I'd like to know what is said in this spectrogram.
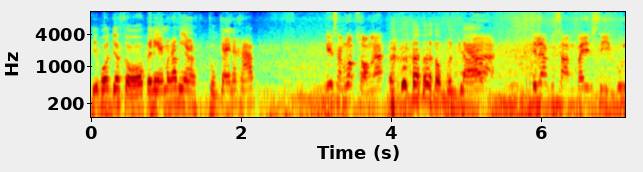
พี่พศยโสเป็นยังไงบ้างครับเฮียถูกใจนะครับ นี่สั่งรอบสองแล้ว ขอบคุณครับอ่าที่แรกสั่งไป4คูณ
